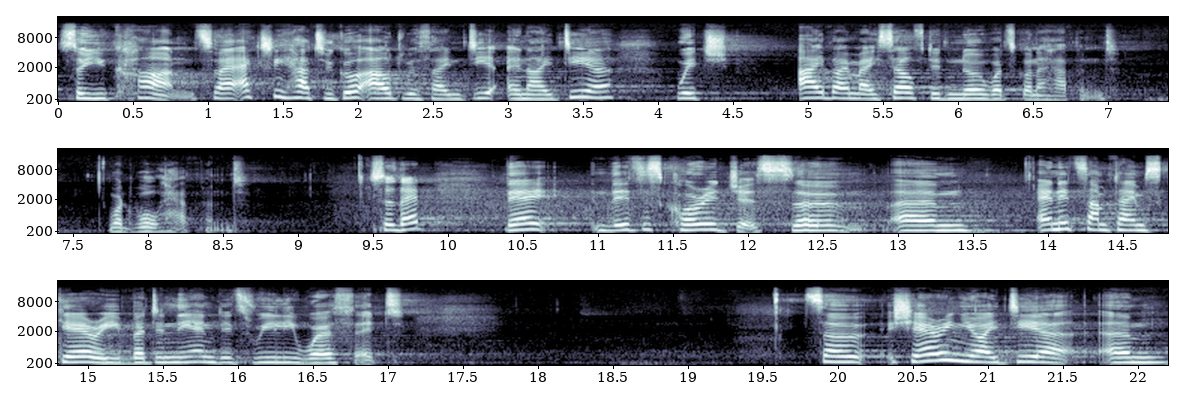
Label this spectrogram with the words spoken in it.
so you can't. So I actually had to go out with an idea which I by myself didn't know what's going to happen, what will happen. So that there, this is courageous. So, um, and it's sometimes scary, but in the end, it's really worth it. So, sharing your idea, um,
